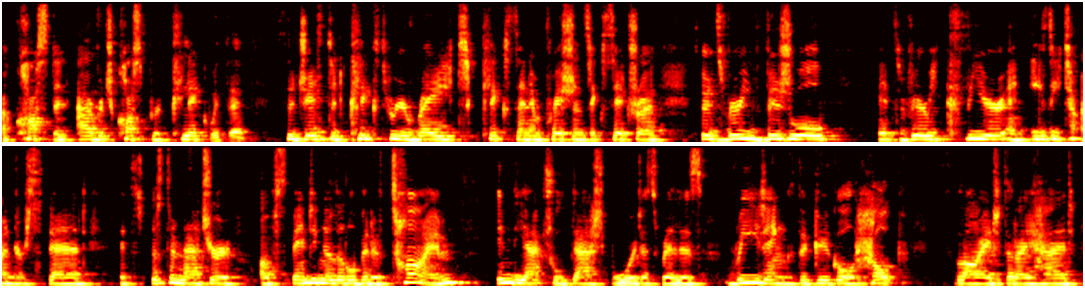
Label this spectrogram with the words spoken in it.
a cost, an average cost per click with a suggested click through rate, clicks and impressions, etc. So it's very visual, it's very clear and easy to understand. It's just a matter of spending a little bit of time in the actual dashboard as well as reading the Google Help slide that I had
